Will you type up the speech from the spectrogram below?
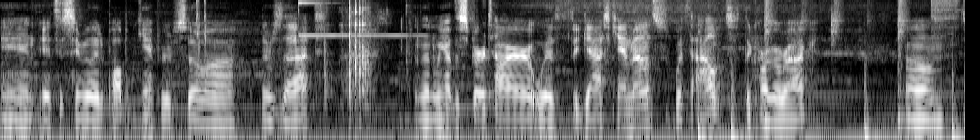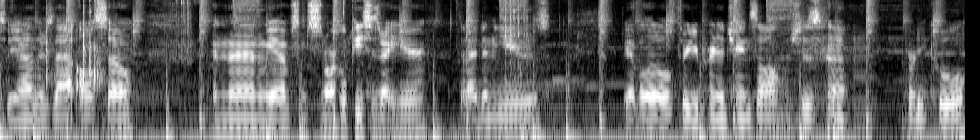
and it's a simulated pop-up camper. So uh, there's that. And then we have the spare tire with the gas can mounts without the cargo rack. Um, so yeah, there's that also. And then we have some snorkel pieces right here that I didn't use. We have a little 3D printed chainsaw, which is pretty cool.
